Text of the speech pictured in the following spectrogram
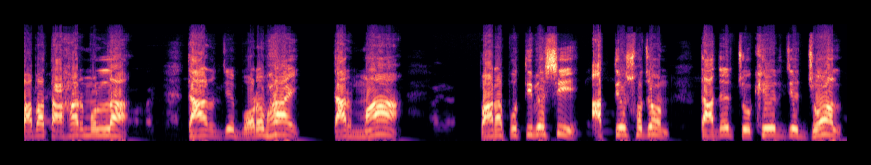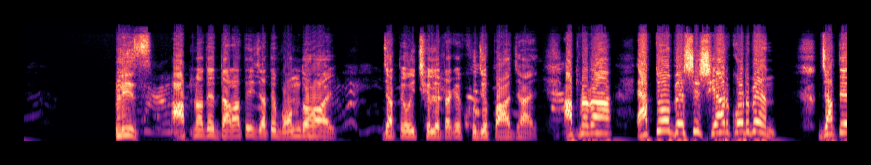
বাবা তাহার মোল্লা তার যে বড় ভাই তার মা পাড়া প্রতিবেশী, আত্মীয় স্বজন, তাদের চোখের যে জল প্লিজ আপনাদের দ্বারাতেই যাতে বন্ধ হয়, যাতে ওই ছেলেটাকে খুঁজে পাওয়া যায়। আপনারা এত বেশি শেয়ার করবেন, যাতে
